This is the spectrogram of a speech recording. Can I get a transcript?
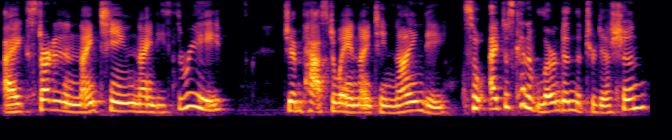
I started in 1993. Jim passed away in 1990. So I just kind of learned in the tradition,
